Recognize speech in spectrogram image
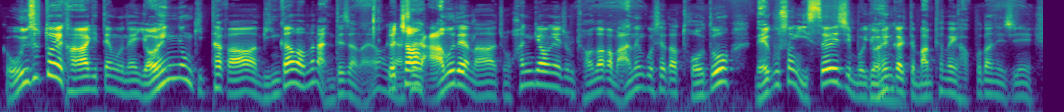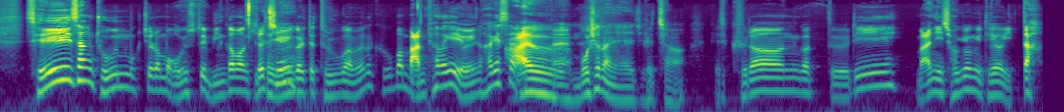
그 온습도에 강하기 때문에 여행용 기타가 민감하면 안 되잖아요. 사실 아무데나 좀 환경에 좀 변화가 많은 곳에다 둬도 내구성이 있어야지 뭐 여행 음. 갈때 맘 편하게 갖고 다니지. 세상 좋은 목재로 막 온습도에 민감한 기타 그렇지. 여행 갈 때 들고 가면은 그거만 맘 편하게 여행하겠어요. 아유 네. 모셔 다녀야지. 그렇죠. 그래서 그런 것들이 많이 적용이 되어 있다.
